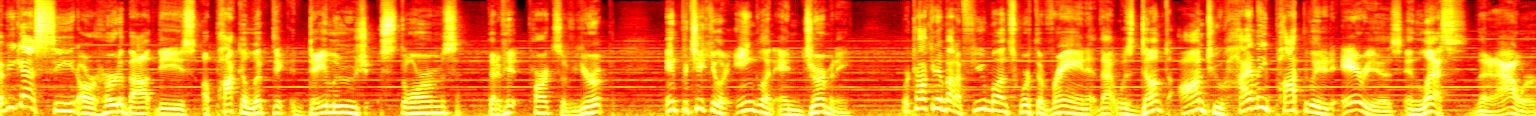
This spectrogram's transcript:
Have you guys seen or heard about these apocalyptic deluge storms that have hit parts of Europe, in particular England and Germany? We're talking about a few months worth of rain that was dumped onto highly populated areas in less than an hour.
